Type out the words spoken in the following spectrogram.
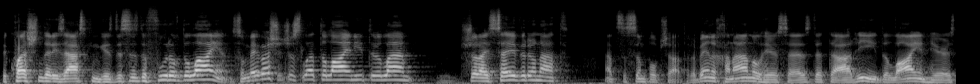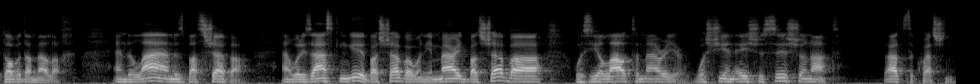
the question that he's asking is, this is the food of the lion. So maybe I should just let the lion eat the lamb. Should I save it or not? That's the simple pshat. Rabbeinu Chananel here says that the Ari, the lion here, is David HaMelech, and the lamb is Bathsheba. And what he's asking is, Bathsheba, when he married Bathsheba, was he allowed to marry her? Was she an Eishesish or not? That's the question.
